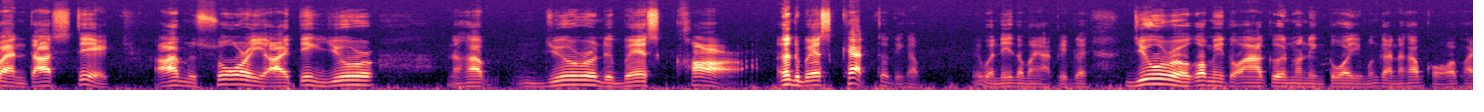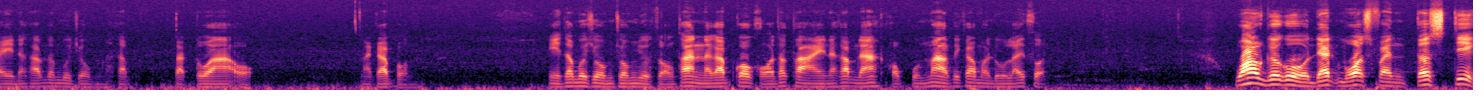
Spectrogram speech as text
fantastic I'm sorry I think you're นะครับ you're the best car เออ the best cat โทษทีครับวันนี้ทำไมอ่านผิดเลย you're ก็มีตัว r เกินมาหนึ่งตัวอีกเหมือนกันนะครับ ขออภัยนะครับท่านผู้ชมนะครับ ตัดตัว r ออกนะครับผมมีท่านผู้ชมชมอยู่สองท่านนะครับ ก็ขอทักทายนะครับนะ ขอบคุณมากที่เข้ามาดูไลฟ์สด Wow Gogo that was fantastic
